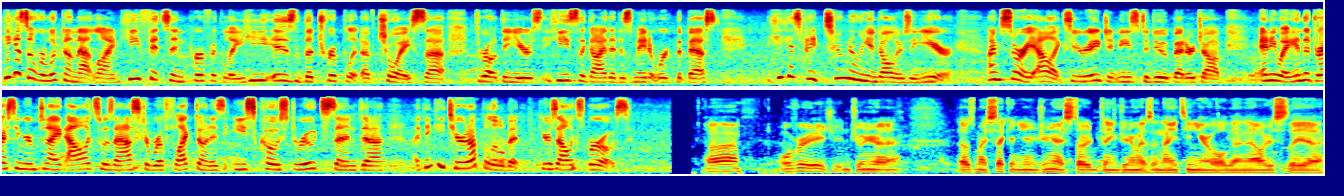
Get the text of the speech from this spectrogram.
He gets overlooked on that line. He fits in perfectly. He is the triplet of choice uh, throughout the years. He's the guy that has made it work the best. He gets paid $2 million a year. I'm sorry, Alex, your agent needs to do a better job. Anyway, in the dressing room tonight, Alex was asked to reflect on his East Coast roots, and uh, I think he teared up a little bit. Here's Alex Burrows. Uh, overage in junior, uh, that was my second year in junior. I started playing junior as a 19-year-old, and obviously, uh,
